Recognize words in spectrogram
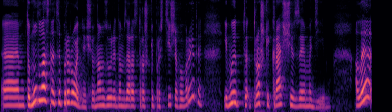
е, тому, власне, це природньо, що нам з урядом зараз трошки простіше говорити, і ми трошки краще взаємодіємо. Але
